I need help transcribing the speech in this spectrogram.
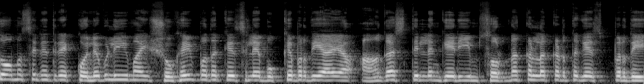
തോമസിനെതിരെ കൊലവിളിയുമായി ഷുഹൈബ് വധക്കേസിലെ മുഖ്യപ്രതിയായ ആകാശ് തില്ലങ്കേരിയും സ്വർണക്കള്ളക്കടത്ത് കേസ് പ്രതി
